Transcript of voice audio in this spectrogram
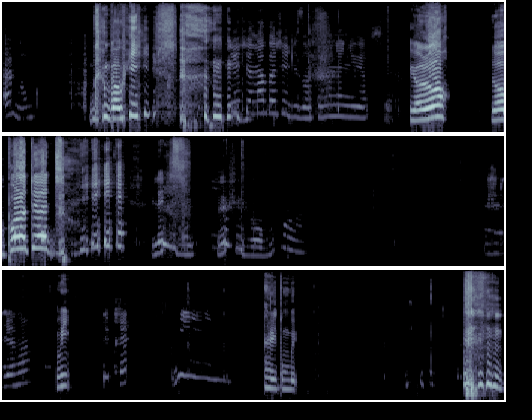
Ah non. bah oui. Devant, mon anniversaire. Et alors? Ça va pas la tête Là, je, là, je suis devant vous. Juliana Oui. T'es prêt Elle est tombée. elle,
